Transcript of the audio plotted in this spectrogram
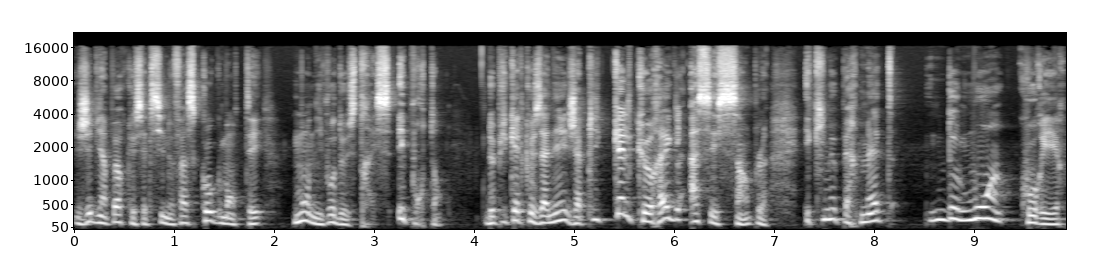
j'ai bien peur que celle-ci ne fasse qu'augmenter mon niveau de stress. Et pourtant, depuis quelques années, j'applique quelques règles assez simples et qui me permettent de moins courir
